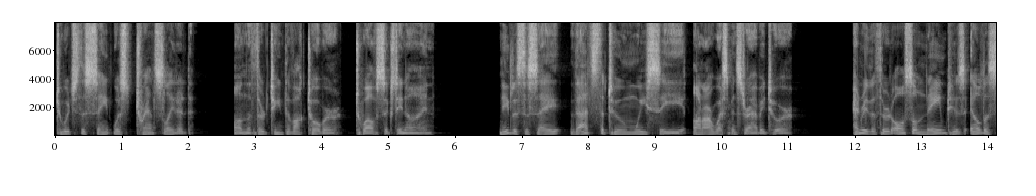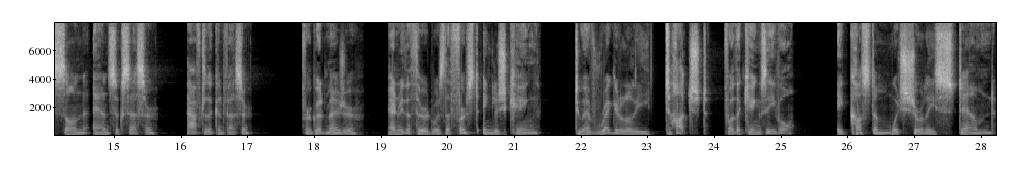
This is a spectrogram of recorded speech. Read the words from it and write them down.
to which the saint was translated on the 13th of October, 1269. Needless to say, that's the tomb we see on our Westminster Abbey tour. Henry III also named his eldest son and successor after the confessor. For good measure, Henry III was the first English king to have regularly touched for the king's evil, a custom which surely stemmed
